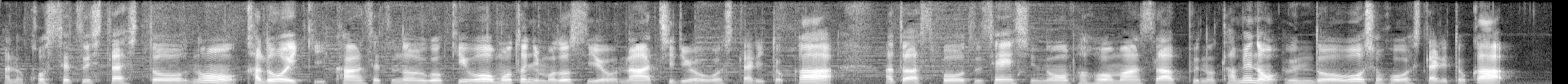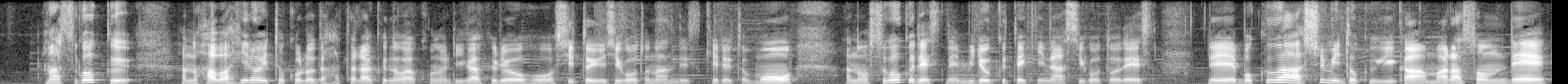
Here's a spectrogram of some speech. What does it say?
あの骨折した人の可動域関節の動きを元に戻すような治療をしたりとかあとはスポーツ選手のパフォーマンスアップのための運動を処方したりとかまあ、すごくあの幅広いところで働くのがこの理学療法士という仕事なんですけれどもあのすごくですね魅力的な仕事です。で僕は趣味特技がマラソンで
